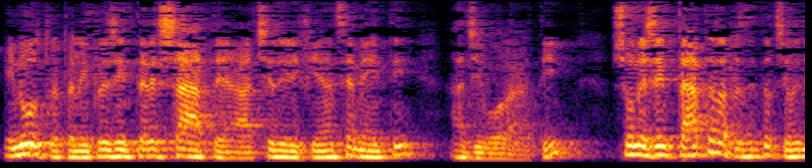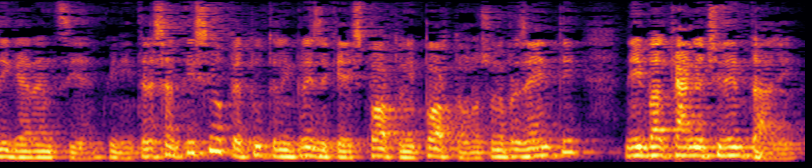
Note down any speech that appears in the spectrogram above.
inoltre per le imprese interessate a accedere ai finanziamenti agevolati sono esentate dalla presentazione di garanzie. Quindi interessantissimo per tutte le imprese che esportano, importano o sono presenti nei Balcani occidentali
